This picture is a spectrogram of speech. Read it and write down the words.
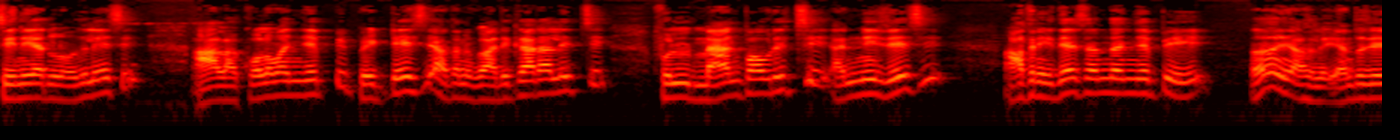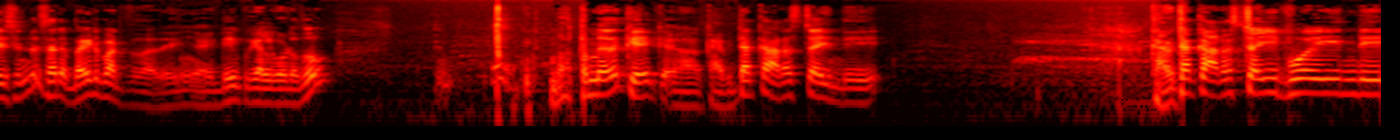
సీనియర్లను వదిలేసి వాళ్ళ కులం అని చెప్పి పెట్టేసి అతనికి అధికారాలు ఇచ్చి ఫుల్ మ్యాన్ పవర్ ఇచ్చి అన్నీ చేసి అతను ఇదే సందని చెప్పి అసలు ఎంత చేసిండో సరే బయటపడుతుంది అది. ఇంకా డీప్కి వెళ్ళకూడదు. మొత్తం మీద కేక్ కవితక్క అరెస్ట్ అయింది. కవితక్క అరెస్ట్ అయిపోయింది.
